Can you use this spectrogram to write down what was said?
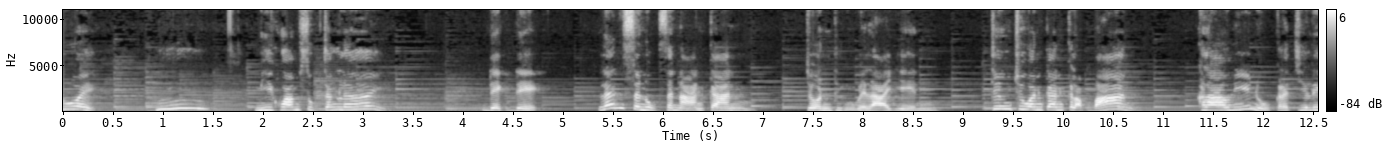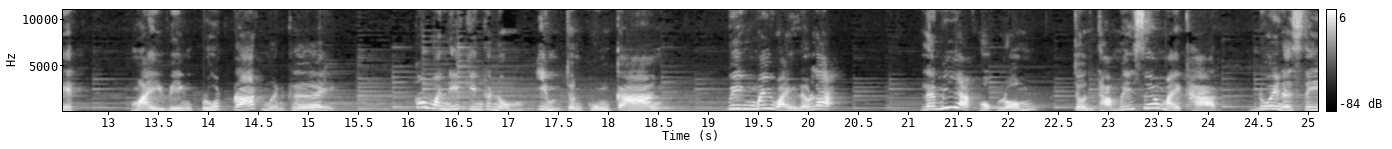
ด้วยอืมมีความสุขจังเลย เด็กๆ เล่นสนุกสนานกัน จนถึงเวลาเย็น จึงชวนกันกลับบ้าน คราวนี้หนูกระจิริศไม่วิ่งปรูดปราดเหมือนเคย ก็วันนี้กินขนมอิ่มจนพุงกลาง วิ่งไม่ไหวแล้วล่ะ และไม่อยากหกล้ม จนทำให้เสื้อใหม่ขาดด้วยนะซี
